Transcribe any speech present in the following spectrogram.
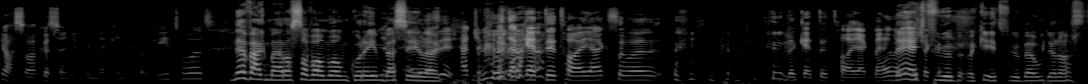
Ja, szóval köszönjük mindenkinek, aki itt volt. Ne vágj már a szavamba, amikor én beszélek! elnézést, Hát csak mind a kettőt hallják, szóval mind a kettőt hallják, nem? De egy csak fülbe, vagy két fülbe ugyanazt.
